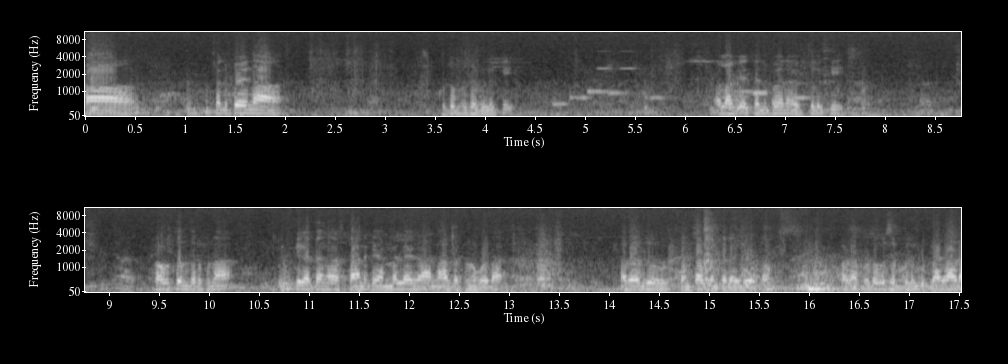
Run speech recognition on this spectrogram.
ఆ చనిపోయిన కుటుంబ సభ్యులకి అలాగే చనిపోయిన వ్యక్తులకి ప్రభుత్వం తరఫున వ్యక్తిగతంగా స్థానిక ఎమ్మెల్యేగా నా తరఫున కూడా ఆ రోజు సంతాపం తెలియజేయటం వాళ్ళ కుటుంబ సభ్యులకి ప్రగాఢ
